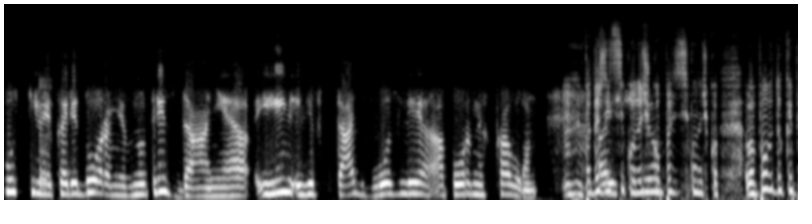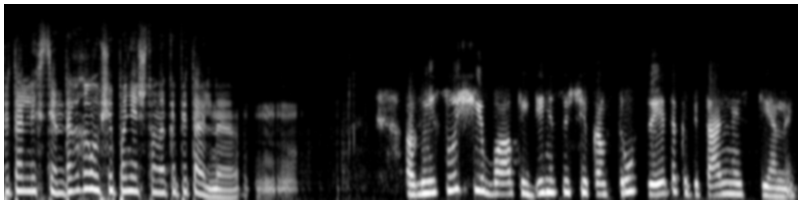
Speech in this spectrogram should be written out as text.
узкими коридорами внутри здания или встать возле опорных колонн. Подождите а секундочку, еще подождите секундочку. По поводу капитальных стен. Да как вообще понять, что она капитальная? Несущие балки, где несущие конструкции, это капитальные стены.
